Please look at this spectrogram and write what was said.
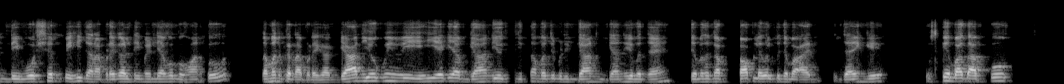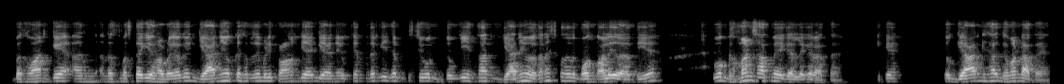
डिवोशन पे ही जाना पड़ेगा। अल्टीमेटली आपको भगवान को नमन करना पड़ेगा। ज्ञान योग में यही है कि आप ज्ञान योग जितना बड़े बड़ी ज्ञान, ज्ञानी बन जाए। जब तक आप टॉप लेवल पे जब जाएँगे, उसके बाद आपको भगवान के नतमस्तक होना पड़ेगा क्योंकि ज्ञान योग का सबसे बड़ी प्रॉब्लम क्या है? ज्ञान योग के अंदर की जब किसी को, जो कि इंसान ज्ञानी होता है ना, इसके अंदर बहुत नॉलेज आती है, वो घमंड साथ में लेकर आता है, ठीक है? तो ज्ञान के साथ घमंड आता है।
